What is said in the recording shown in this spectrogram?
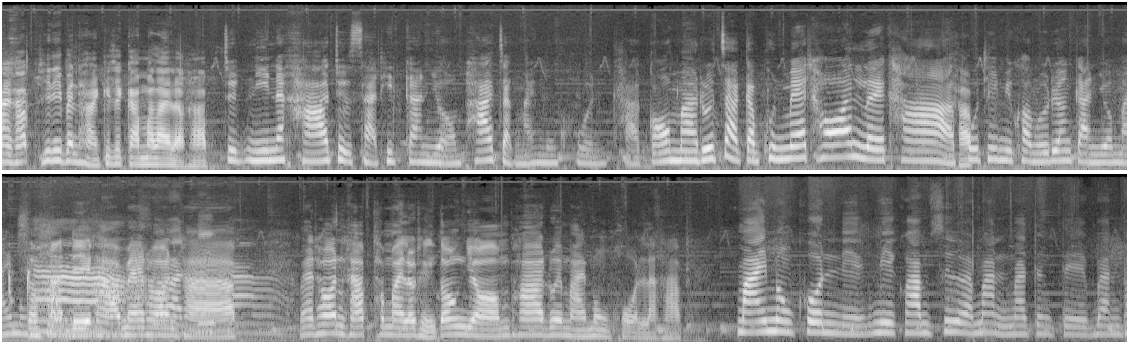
นายครับ ที่นี่เป็นฐานกิจกรรมอะไรเหรอครับ จุดนี้นะคะ จุดสาธิตการย้อมผ้าจากไม้มงคลค่ะ ก็มารู้จักกับคุณแม่ท่อนเลยค่ะ ครับ ผู้ที่มีความรู้เรื่องการย้อมไม้มงสคลวัสดีครับแม่ท่อนครับสวัสดีค่ะแม่ท่อนครับทำไมเราถึงต้องย้อมผ้าด้วยไม้มงคลล่ะครับ ไม้มงคลนี่มีความเชื่อมั่นมาตั้งแต่บรรพ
